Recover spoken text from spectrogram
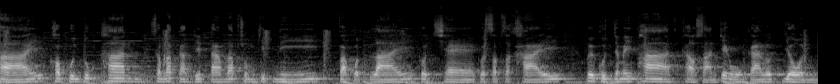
ท้ายขอบคุณทุกท่านสำหรับการติดตามรับชมคลิปนี้ ฝากกดไลค์กดแชร์ กด Subscribe เพื่อคุณจะไม่พลาดข่าวสารเกี่ยวกับวงการรถยนต์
